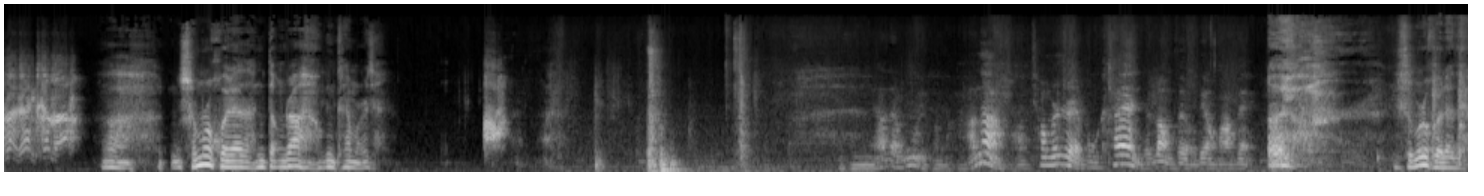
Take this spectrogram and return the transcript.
呢？赶紧开门！啊，你什么时候回来的？你等着，我给你开门去。啊，你丫在屋里干嘛呢？啊，敲门这也不开，你这浪费我电话费。你什么时候回来的呀？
